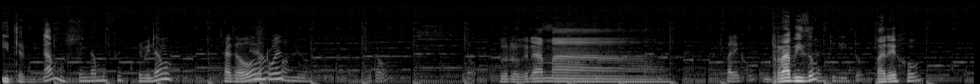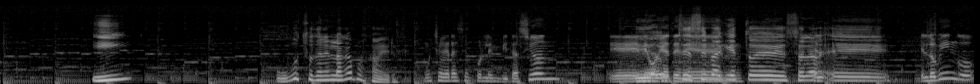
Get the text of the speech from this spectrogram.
Y terminamos. Tengamos fe. ¿Terminamos? ¿Se acabó, Ya, Rubén? amigo. ¿Se acabó? Programa Parejo. rápido, Tranquilito. parejo. Y un gusto tenerlo acá, pues, Camilo. Muchas gracias por la invitación. Eh, le voy a usted sepa que esto es sola- el- eh, El domingo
